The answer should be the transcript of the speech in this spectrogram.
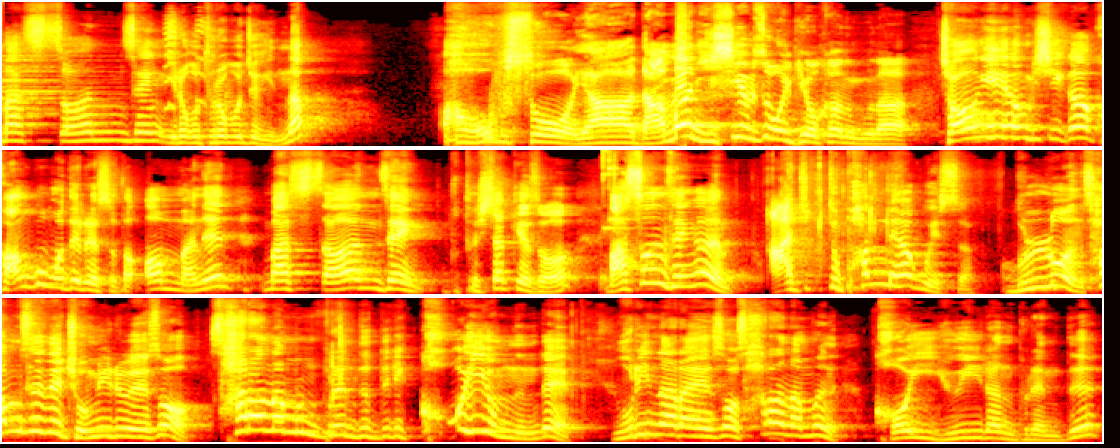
맛선생 이러고 들어본 적 있나? 아 없어. 야 나만 이 CM송을 기억하는구나. 정혜영 씨가 광고 모델을 했었던 엄마는 맛선생부터 시작해서 맛선생은 아직도 판매하고 있어. 물론 3세대 조미료에서 살아남은 브랜드들이 거의 없는데 우리나라에서 살아남은 거의 유일한 브랜드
